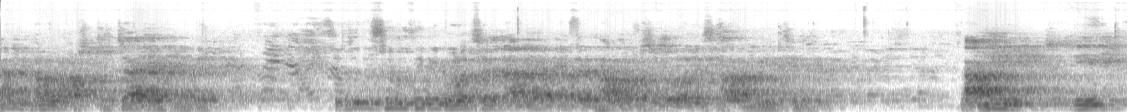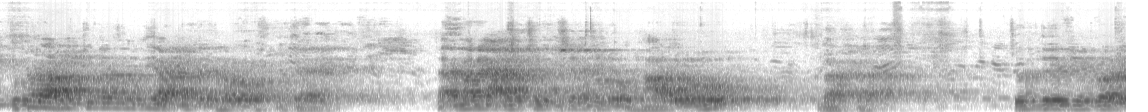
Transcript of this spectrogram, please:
আমি ভালোবাসতে চাই আপনাদের। শুধু শুরু থেকে বলেছেন, আমি আপনাদের ভালোবাসি বলেই সালাম দিয়েছিলেন। আমি এই টোটাল আলোচনার মধ্যে আপনাদের ভালোবাসতে চাই। তার মানে আলোচ্য বিষয় হলো ভালো বাসা চোদ্দই ফেব্রুয়ারি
